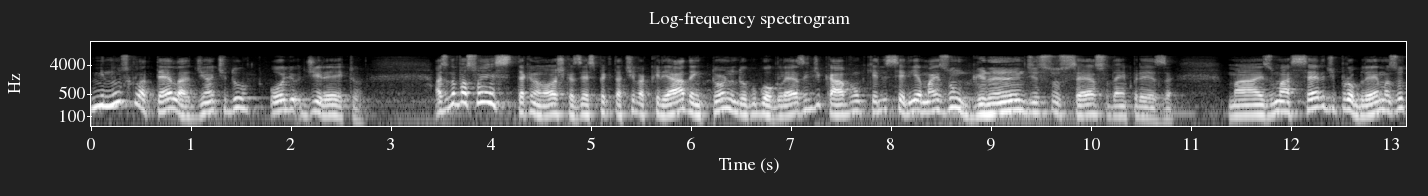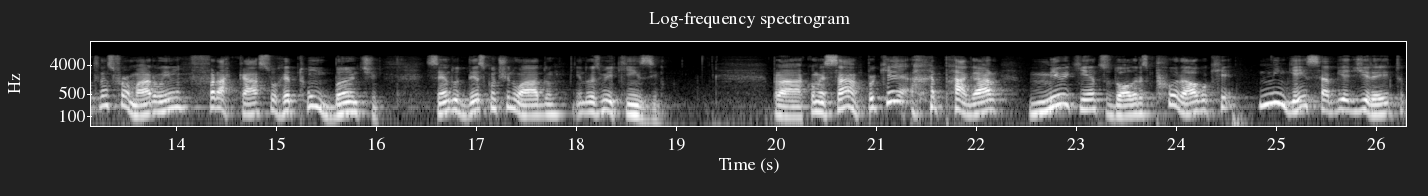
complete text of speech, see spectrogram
minúscula tela diante do olho direito. As inovações tecnológicas e a expectativa criada em torno do Google Glass indicavam que ele seria mais um grande sucesso da empresa, mas uma série de problemas o transformaram em um fracasso retumbante, sendo descontinuado em 2015. Para começar, por que pagar 1.500 dólares por algo que ninguém sabia direito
